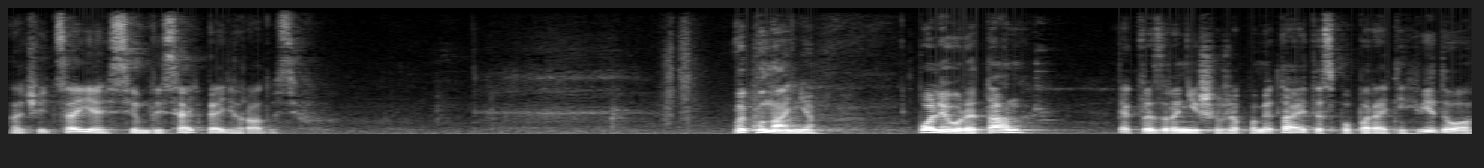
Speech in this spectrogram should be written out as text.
Значить, це є 75 градусів. Виконання. Поліуретан, як ви раніше вже пам'ятаєте з попередніх відео,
